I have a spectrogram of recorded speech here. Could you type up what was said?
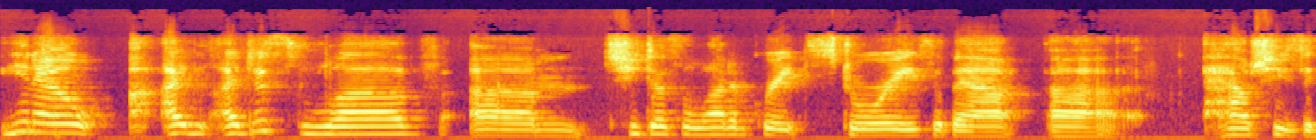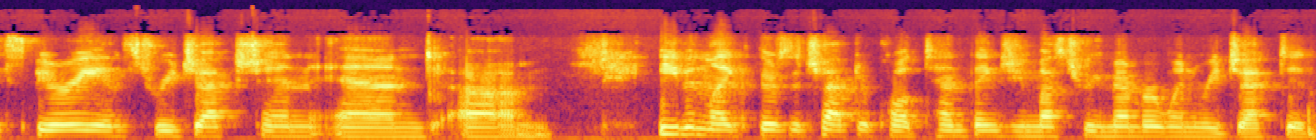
you know, I I just love. Um, she does a lot of great stories about uh, how she's experienced rejection, and um, even like there's a chapter called 10 Things You Must Remember When Rejected.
